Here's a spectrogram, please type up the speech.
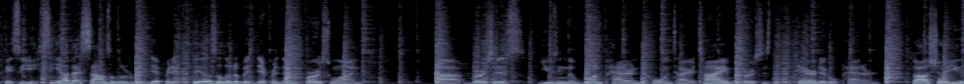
Okay, so you see how that sounds a little bit different. It feels a little bit different than the first one uh, versus using the one pattern the whole entire time versus the paradiddle pattern. So I'll show you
